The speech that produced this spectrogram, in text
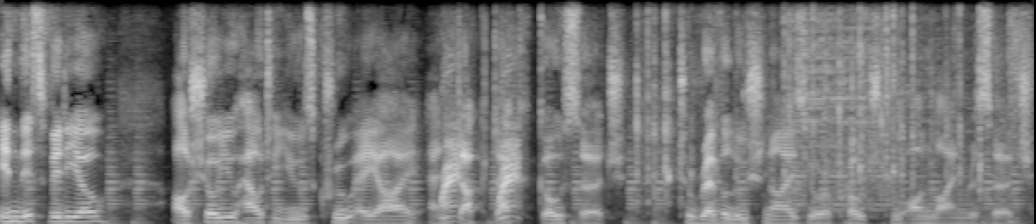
In this video, I'll show you how to use Crew AI and DuckDuckGo Search to revolutionize your approach to online research,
